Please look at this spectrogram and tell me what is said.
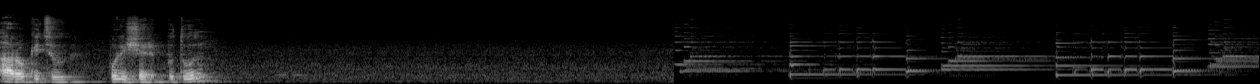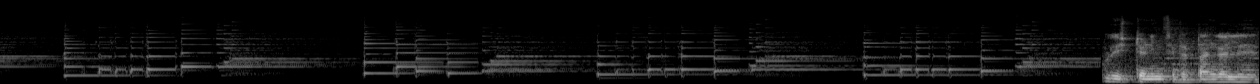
আরও কিছু পুলিশের পুতুল। পুলিশ ট্রেনিং সেন্টার টাঙ্গাইলের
